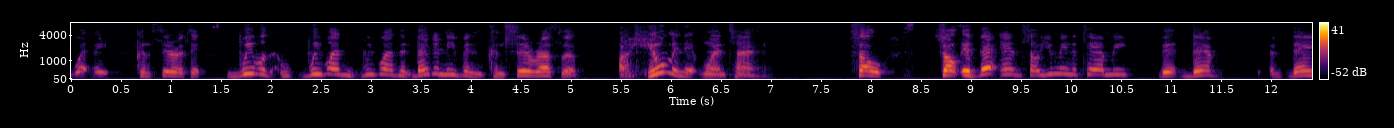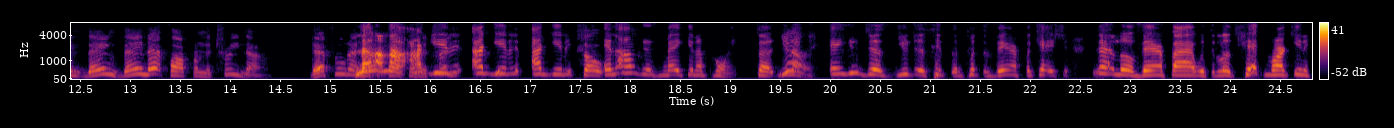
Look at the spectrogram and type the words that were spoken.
what they consider us. We was we wasn't we wasn't they didn't even consider us a, a human at one time. So so if that and so you mean to tell me that they're they ain't, they ain't, they ain't that far from the tree now. That fruit ain't no, no, no. I get tree. it. I get it. I get it. So, and I'm just making a point. So you yeah. know, and you just you just hit the put the verification. You got a little verified with the little check mark in it.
